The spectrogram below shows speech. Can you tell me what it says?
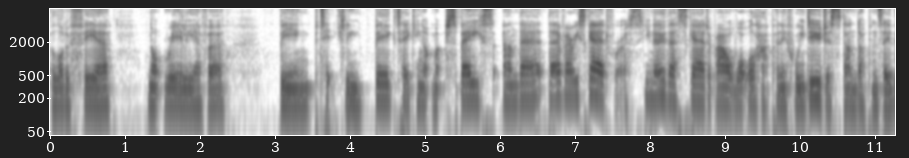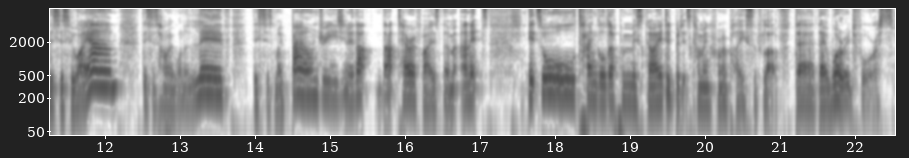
a lot of fear not really ever being particularly big, taking up much space, and they're they're very scared for us. You know, they're scared about what will happen if we do just stand up and say, "This is who I am. This is how I want to live. This is my boundaries." You know, that that terrifies them, and it's it's all tangled up and misguided, but it's coming from a place of love. They're they're worried for us.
